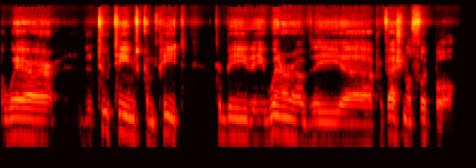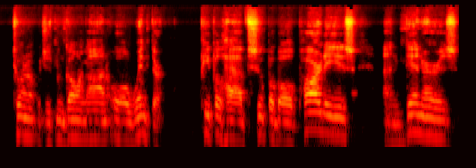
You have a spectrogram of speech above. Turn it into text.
where the two teams compete to be the winner of the uh, professional football tournament, which has been going on all winter. People have Super Bowl parties and dinners,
